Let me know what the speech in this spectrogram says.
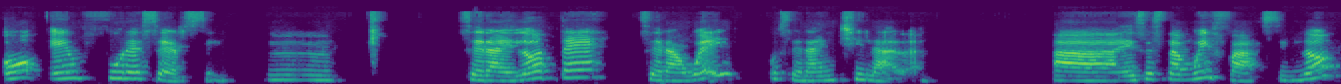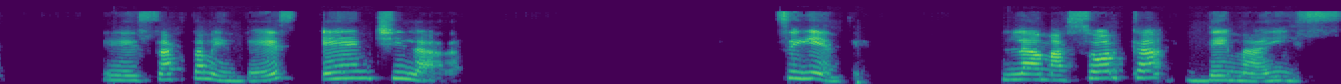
o enfurecerse. Mm, ¿Será elote? ¿Será güey? ¿O será enchilada? Ah, eso está muy fácil, ¿no? Exactamente, es enchilada. Siguiente. La mazorca de maíz.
